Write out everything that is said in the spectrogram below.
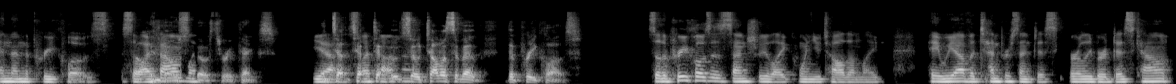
and then the pre-close so oh, i And found those, like those three things. yeah I tell- found so tell us about the pre-close. so the pre-close is essentially like when you tell them like hey we have a 10% disc early bird discount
